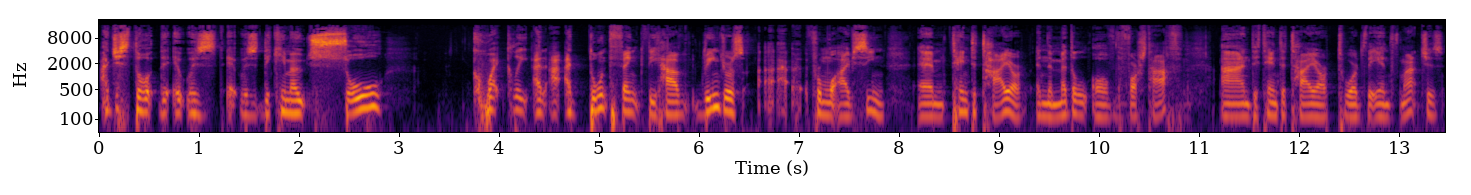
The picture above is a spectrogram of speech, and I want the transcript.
I just thought that it was it was they came out so quickly, and I, I don't think they have Rangers, uh, from what I've seen, um, tend to tire in the middle of the first half, and they tend to tire towards the end of matches.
